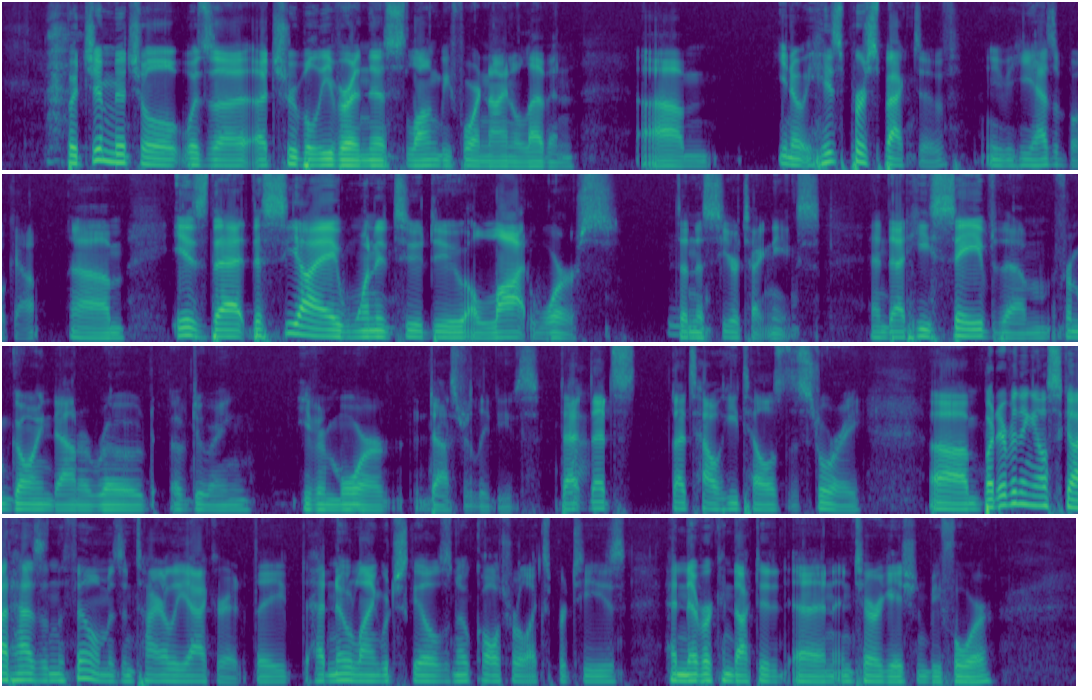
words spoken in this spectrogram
But Jim Mitchell was a, a true believer in this long before 9/11. Um, you know, his perspective. He has a book out. Um, is that the CIA wanted to do a lot worse than the SERE techniques, and that he saved them from going down a road of doing even more dastardly deeds. That that's that's how he tells the story. Um, but everything else Scott has in the film is entirely accurate. They had no language skills, no cultural expertise, had never conducted an interrogation before.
